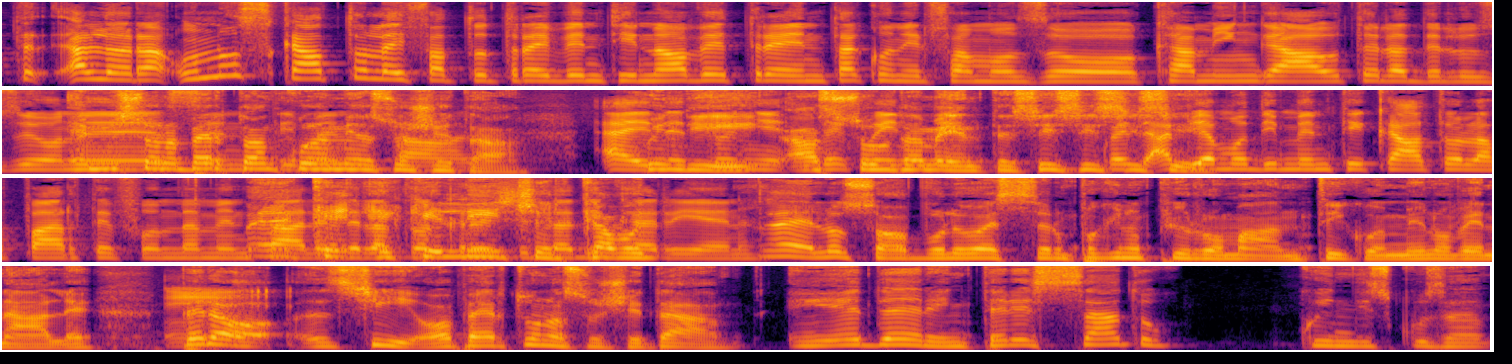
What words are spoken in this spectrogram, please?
Tre, allora, uno scatto l'hai fatto tra i 29 e i 30 con il famoso coming out e la delusione. E mi sono aperto anche una mia società. Eh, quindi niente, assolutamente, quindi, sì, sì, sì, Abbiamo dimenticato la parte fondamentale Beh, che, della tua che lì cercavo, di carriera. Eh, lo so, volevo essere un pochino più romantico e meno venale. Eh. Però sì, ho aperto una società ed ero interessato, quindi scusa,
